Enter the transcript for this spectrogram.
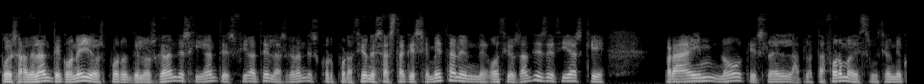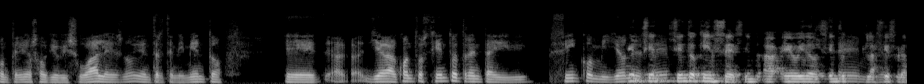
Pues adelante con ellos, por de los grandes gigantes. Fíjate, las grandes corporaciones, hasta que se metan en negocios. Antes decías que Prime, ¿no? Que es la, plataforma de distribución de contenidos audiovisuales, ¿no? Y de entretenimiento. Eh, llega a cuántos 135 millones 115 ah, he oído la cifra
